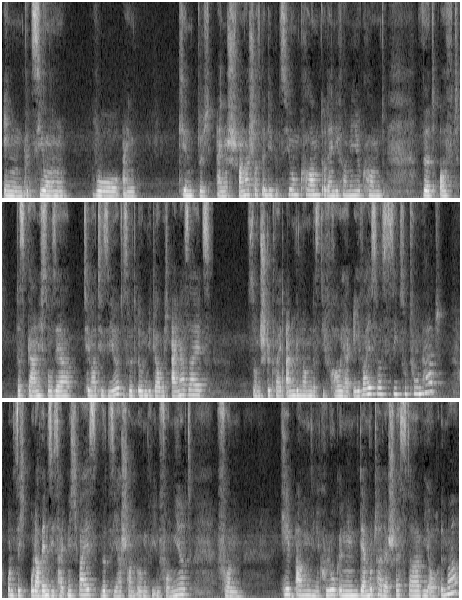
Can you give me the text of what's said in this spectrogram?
In Beziehungen, wo ein Kind durch eine Schwangerschaft in die Beziehung kommt oder in die Familie kommt, wird oft das gar nicht so sehr thematisiert. Es wird irgendwie, glaube ich, einerseits so ein Stück weit angenommen, dass die Frau ja eh weiß, was sie zu tun hat. Und sich, oder wenn sie es halt nicht weiß, wird sie ja schon irgendwie informiert von Hebammen, GynäkologInnen, der Mutter, der Schwester, wie auch immer.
